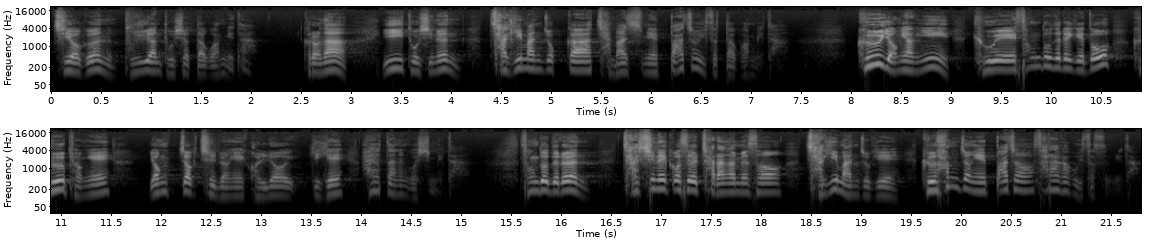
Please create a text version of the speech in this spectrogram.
지역은 부유한 도시였다고 합니다. 그러나 이 도시는 자기 만족과 자만심에 빠져 있었다고 합니다. 그 영향이 교회의 성도들에게도 그 병에 영적 질병에 걸리게 하였다는 것입니다. 성도들은 자신의 것을 자랑하면서 자기 만족에 그 함정에 빠져 살아가고 있었습니다.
